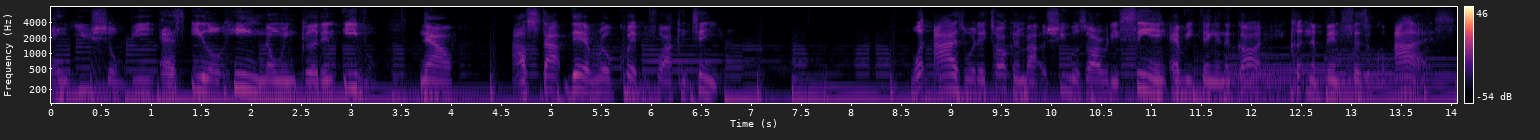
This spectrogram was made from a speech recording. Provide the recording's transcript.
and you shall be as Elohim, knowing good and evil. Now, I'll stop there real quick before I continue. What eyes were they talking about? She was already seeing everything in the garden. It couldn't have been physical eyes.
